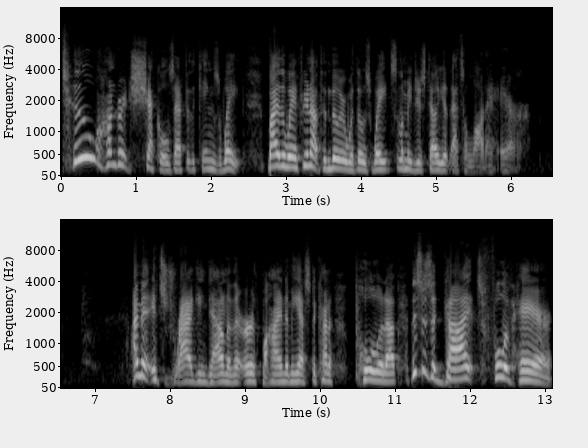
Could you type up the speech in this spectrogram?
200 shekels after the king's weight. By the way, if you're not familiar with those weights, let me just tell you that's a lot of hair. I mean, it's dragging down in the earth behind him. He has to kind of pull it up. This is a guy, it's full of hair,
